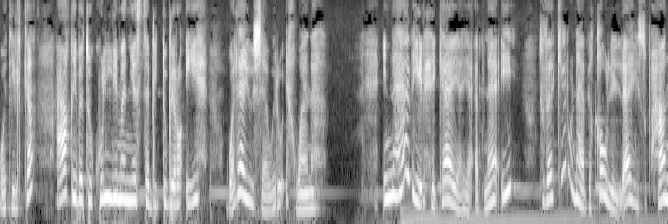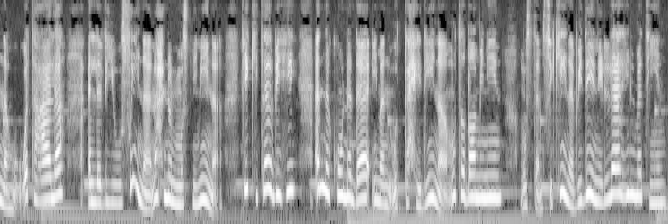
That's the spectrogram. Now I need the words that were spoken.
وتلك عاقبة كل من يستبد برأيه ولا يشاور إخوانه. إن هذه الحكاية يا أبنائي تذكرنا بقول الله سبحانه وتعالى الذي يوصينا نحن المسلمين في كتابه أن نكون دائما متحدين متضامنين مستمسكين بدين الله المتين.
